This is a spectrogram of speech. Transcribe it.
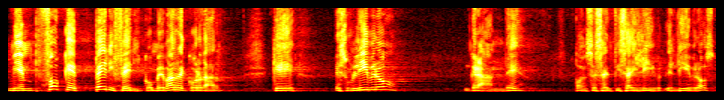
mi enfoque periférico me va a recordar que es un libro grande, con 66 libros,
